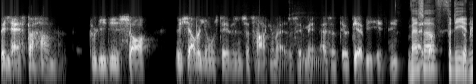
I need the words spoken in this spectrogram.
belaster ham politisk så hvis jeg var Jon Steffensen, så trak jeg mig altså simpelthen. Altså, det er jo der, vi er inde. Ikke? Hvad altså, så? Fordi at nu,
